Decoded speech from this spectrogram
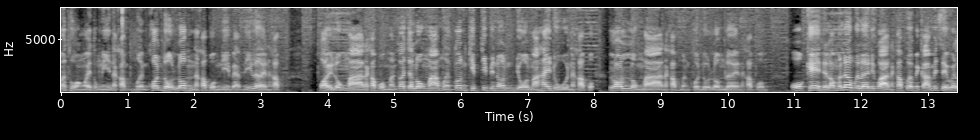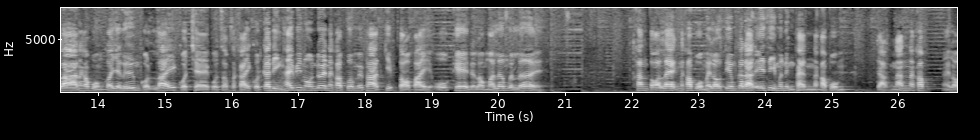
มาถ่วงไว้ตรงนี้นะครับเหมือนคนโดดล่มนะครับผมนี่แบบนี้เลยนะครับปล่อยลงมานะครับผมมันก็จะลงมาเหมือนต้นคลิปที่พี่นนท์โยนมาให้ดูนะครับผมล่อนลงมานะครับเหมือนคนโดดล่มเลยนะครับผม โอเค เดี๋ยวเรามาเริ่มกันเลยดีกว่านะครับเพื่อเป็นการไม่เสียเวลานะครับผมก็อย่าลืมกดไลค์กดแชร์กด Subscribe กดกระดิ่งให้พี่นนท์ด้วยนะครับเพื่อไม่พลาดคลิปต่อไปโอเค เดี๋ยวเรามาเริ่มกันเลย ขั้นตอนแรกนะครับผมให้เราเตรียมกระดาษ A4 มา 1 แผ่นนะครับผมจากนั้นนะครับให้เรา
